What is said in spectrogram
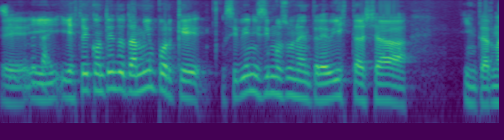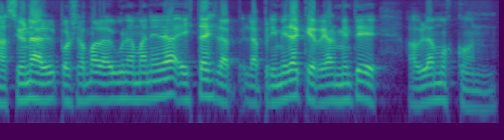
Eh, y, estoy contento también porque, si bien hicimos una entrevista ya internacional, por llamarla de alguna manera, esta es la, la primera que realmente hablamos con,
